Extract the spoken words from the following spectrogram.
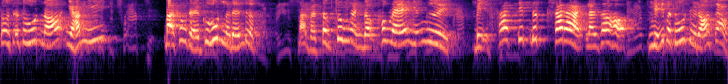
tôi sẽ thu hút nó. Nhảm nhí. Bạn không thể cứ hút là đến được. Bạn phải tập trung hành động. Không lẽ những người bị phát xít đức sát hại là do họ nghĩ và thu hút điều đó sao?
